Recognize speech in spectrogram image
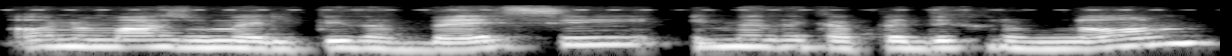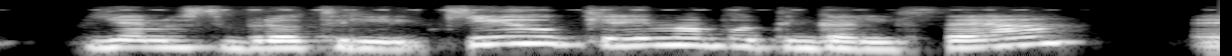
Ονομάζομαι Ελπίδα Μπέση, είμαι 15 χρονών, βγαίνω στην πρώτη ηλικίου και είμαι από την Καλυθέα. Ε,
